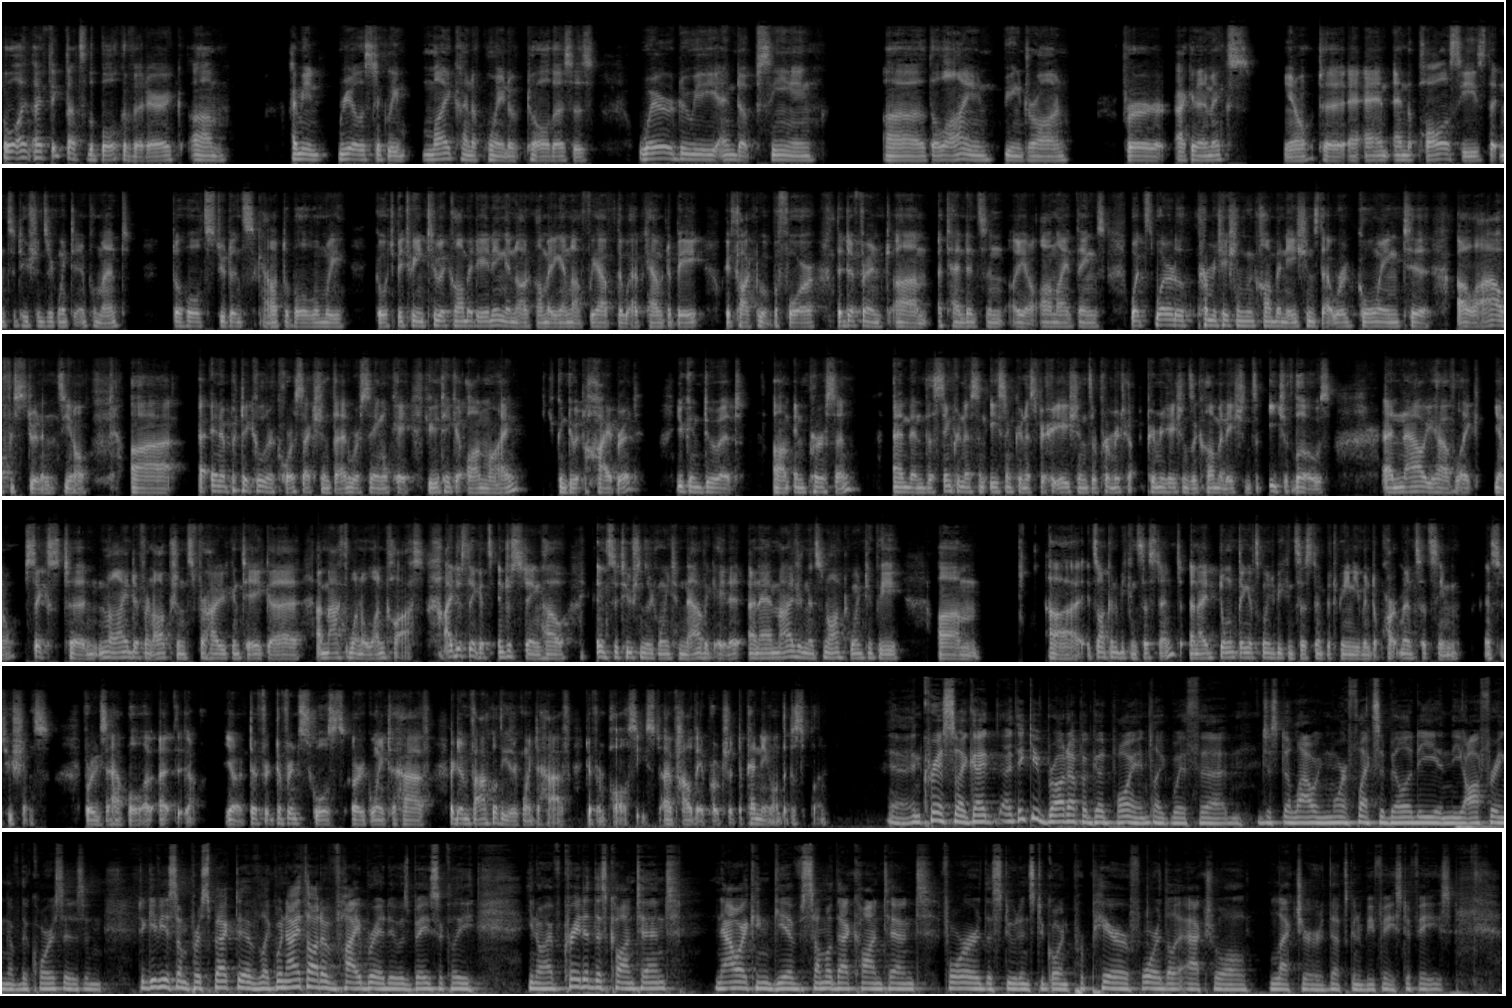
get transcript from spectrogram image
Well, I, I think that's the bulk of it, Eric. Um, I mean, realistically, my kind of point of, to all this is where do we end up seeing uh, the line being drawn for academics, you know, to and and the policies that institutions are going to implement to hold students accountable when we go to between too accommodating and not accommodating enough. We have the webcam debate. We've talked about before the different um, attendance and you know online things. What's what are the permutations and combinations that we're going to allow for students? You know, uh, in a particular course section, then we're saying, okay, you can take it online, you can do it hybrid, you can do it um, in person, and then the synchronous and asynchronous variations or permutations and combinations of each of those. And now you have like, you know, six to nine different options for how you can take a, a Math 101 class. I just think it's interesting how institutions are going to navigate it. And I imagine it's not going to be um, uh, it's not going to be consistent. And I don't think it's going to be consistent between even departments at same institutions. For example, uh, uh you know, different different schools are going to have, or different faculties are going to have different policies of how they approach it, depending on the discipline. Yeah, and Chris, like I, I think you've brought up a good point, like with uh, just allowing more flexibility in the offering of the courses, and to give you some perspective, like when I thought of hybrid, it was basically, you know, I've created this content, now I can give some of that content for the students to go and prepare for the actual lecture that's going to be face to face.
